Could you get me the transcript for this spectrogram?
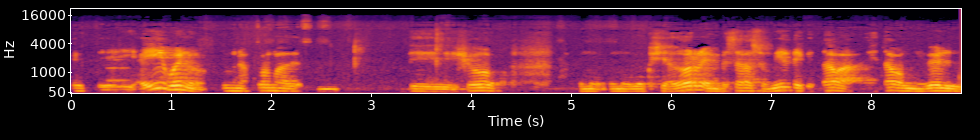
este, y ahí, bueno, una forma de, de yo como, boxeador empezar a asumir de que estaba, estaba a un nivel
